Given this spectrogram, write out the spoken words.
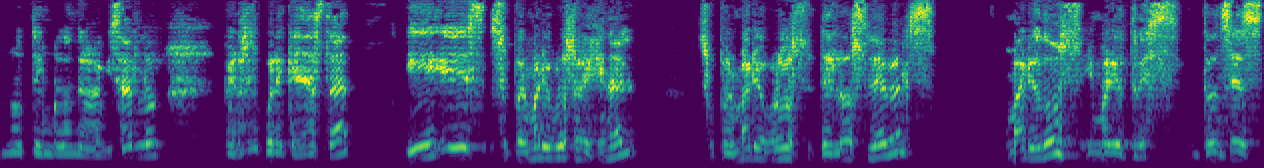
No tengo dónde revisarlo, pero se supone que ya está. Y es Super Mario Bros. original, Super Mario Bros. de los Levels, Mario 2 y Mario 3. Entonces,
